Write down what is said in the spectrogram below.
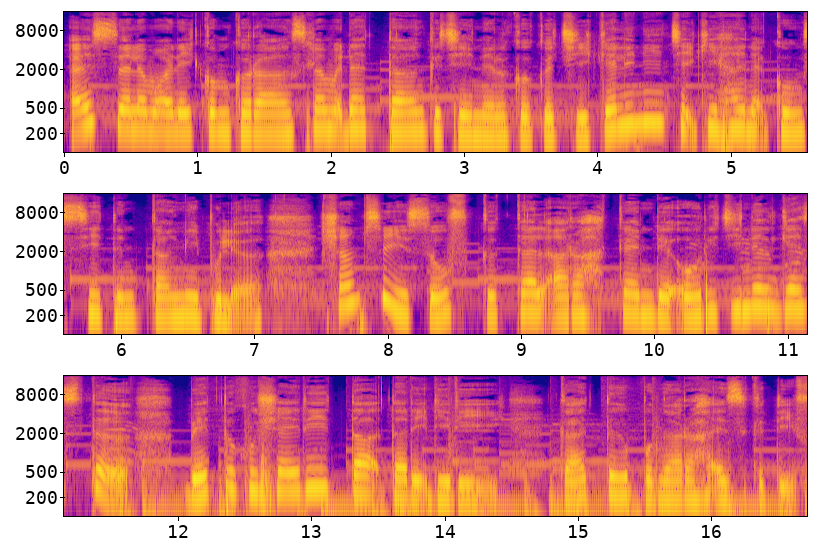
Assalamualaikum korang. Selamat datang ke channel Kokoci. Kali ni Cik Kiha nak kongsi tentang ni pula. Syamsul Yusof kekal arahkan The Original Gangster Beto Kushairi tak tarik diri. Kata pengarah eksekutif.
